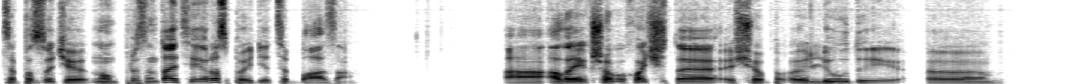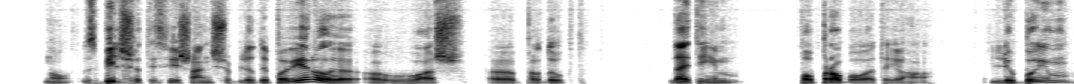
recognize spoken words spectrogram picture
Це по суті, ну, презентація і розповіді це база. Але якщо ви хочете, щоб е, люди е, ну, збільшити свій шанс, щоб люди повірили у ваш е, продукт, дайте їм попробувати його любим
